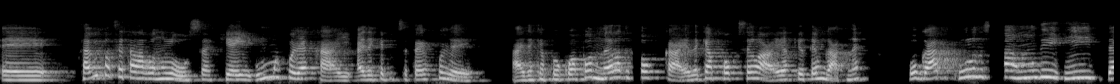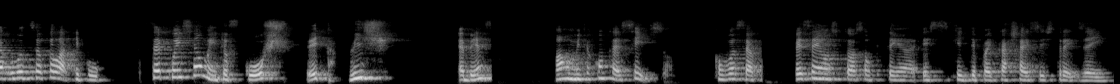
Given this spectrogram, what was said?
É, sabe quando você tá lavando louça, que aí uma colher cai, aí daqui a pouco você pega a colher, aí daqui a pouco uma panela de fogo cai, aí daqui a pouco, sei lá, aqui eu tenho um gato, né? O gato pula não sei aonde e derruba não sei o que lá. Tipo, sequencialmente, eu fico, oxe, eita, vixe. É bem assim. Normalmente acontece isso. Com você Pensei em uma situação que tenha esse, que depois encaixar esses três aí.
